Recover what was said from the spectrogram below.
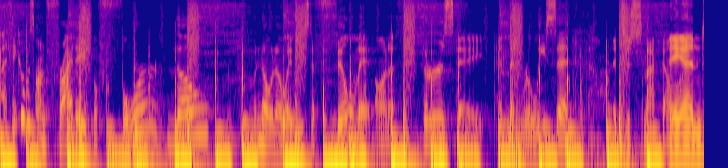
I think it was on Friday before, though. No, no, wait. We used to film it on a Thursday and then release it. It's just SmackDown. And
